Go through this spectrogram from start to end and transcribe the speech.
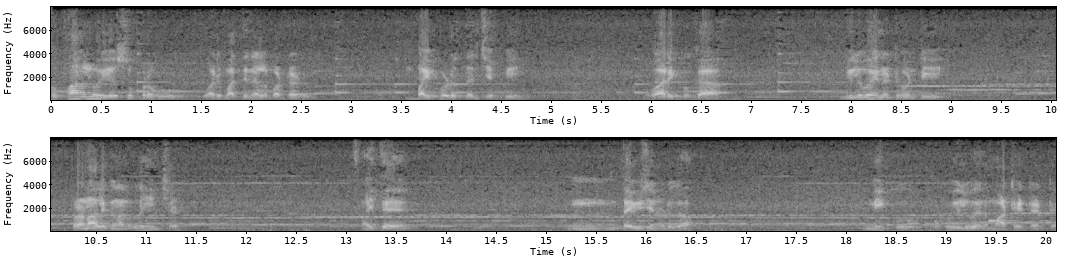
తుఫానులో యేసు ప్రభు వారి మధ్య నిలబడ్డాడు. భయపడొద్దని చెప్పి వారికి ఒక విలువైనటువంటి ప్రణాళికను అనుగ్రహించాడు. అయితే దైవజనుడిగా మీకు ఒక విలువైన మాట ఏంటంటే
